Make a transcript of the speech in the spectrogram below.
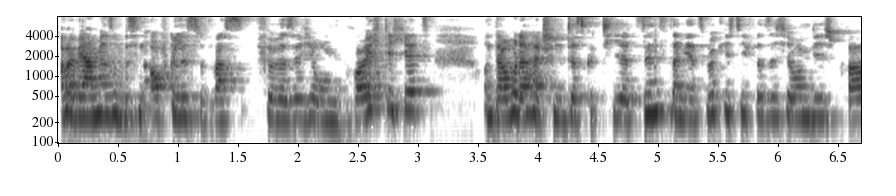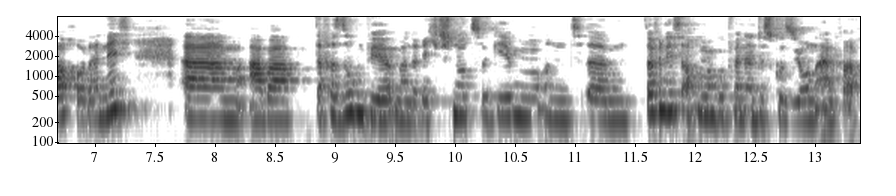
aber wir haben ja so ein bisschen aufgelistet, was für Versicherungen bräuchte ich jetzt und da wurde halt schon diskutiert, sind es dann jetzt wirklich die Versicherungen, die ich brauche oder nicht. Ähm, aber da versuchen wir immer eine Richtschnur zu geben. Und ähm, da finde ich es auch immer gut, wenn dann Diskussionen einfach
